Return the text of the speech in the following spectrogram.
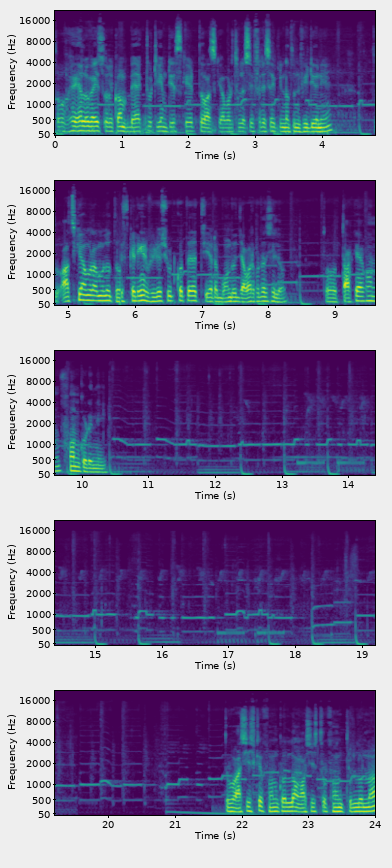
তো hello guys welcome back to TMT skate তো আজকে আবার চলে এসেছি ফ্রেশ একটি নতুন ভিডিও নিয়ে। তো আজকে আমরা মূলত স্কেটিং এর ভিডিও শুট করতে যাচ্ছি, একটা বন্ধু যাওয়ার কথা ছিল। তো তাকে এখন ফোন করে নিই। তো আশিসকে ফোন করলাম, আশিস তো ফোন তুললো না,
